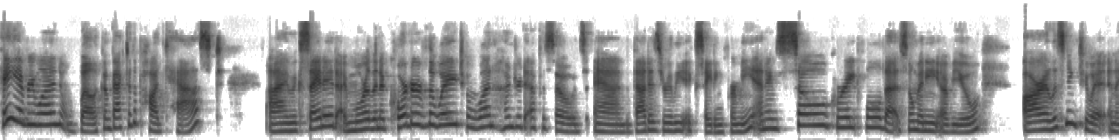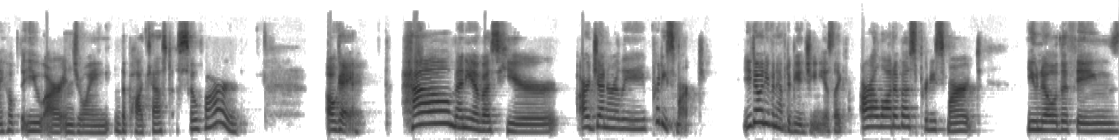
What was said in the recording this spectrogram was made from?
Hey everyone, welcome back to the podcast. I'm excited. I'm more than a quarter of the way to 100 episodes, and that is really exciting for me. And I'm so grateful that so many of you are listening to it. And I hope that you are enjoying the podcast so far. Okay, how many of us here are generally pretty smart? You don't even have to be a genius. Like, are a lot of us pretty smart? You know the things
